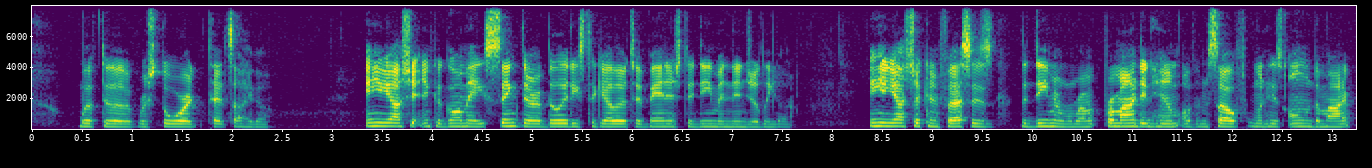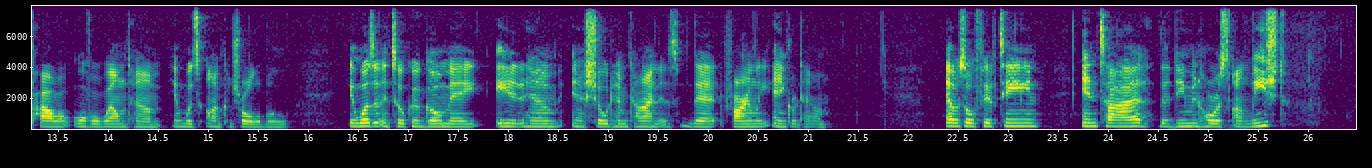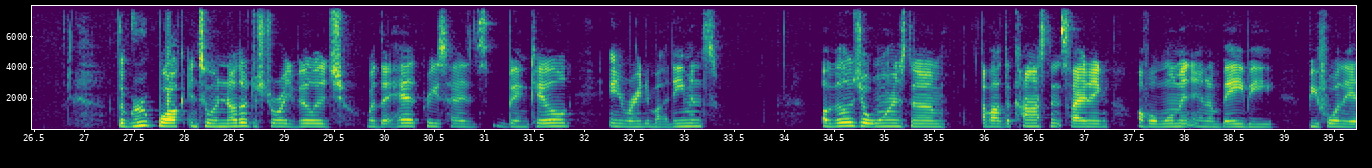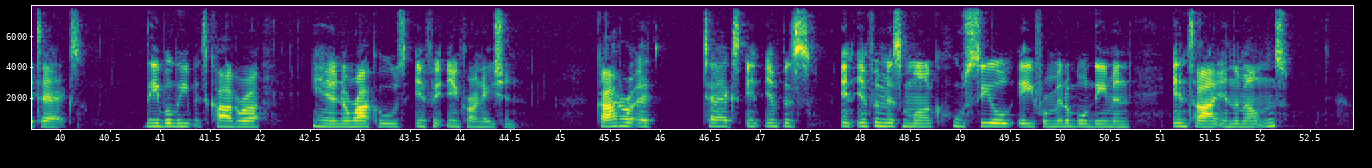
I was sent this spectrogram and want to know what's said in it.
with the restored Tessaiga. Inuyasha and Kagome sync their abilities together to banish the demon ninja leader. Inuyasha confesses the demon rem- reminded him of himself when his own demonic power overwhelmed him and was uncontrollable. It wasn't until Kagome aided him and showed him kindness that finally anchored him. Episode 15 Entai, the Demon Horse Unleashed. The group walk into another destroyed village where the head priest has been killed and raided by demons. A villager warns them about the constant sighting of a woman and a baby before the attacks. They believe it's Kagura and Naraku's infant incarnation. Kagura attacks an infamous, an infamous monk who sealed a formidable demon Entai in the mountains.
